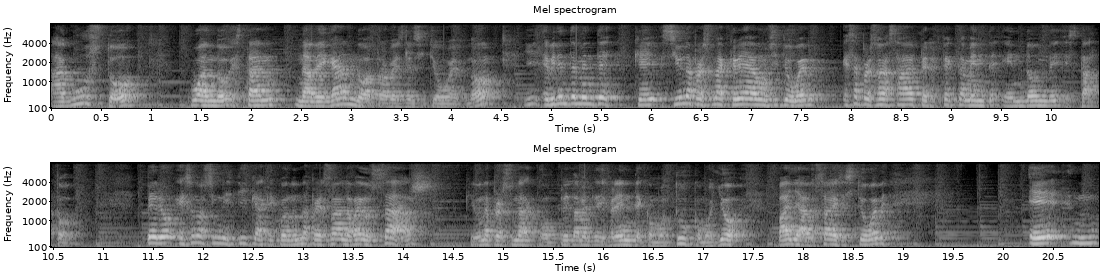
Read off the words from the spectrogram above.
a gusto cuando están navegando a través del sitio web, ¿no? Y evidentemente que si una persona crea un sitio web, esa persona sabe perfectamente en dónde está todo. Pero eso no significa que cuando una persona la vaya a usar, que una persona completamente diferente como tú, como yo, vaya a usar ese sitio web, eh,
